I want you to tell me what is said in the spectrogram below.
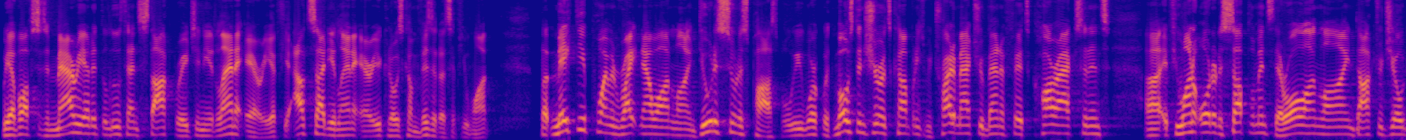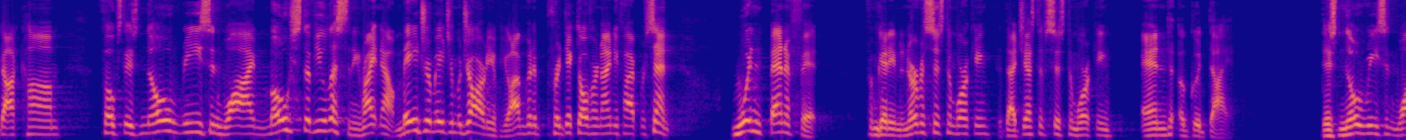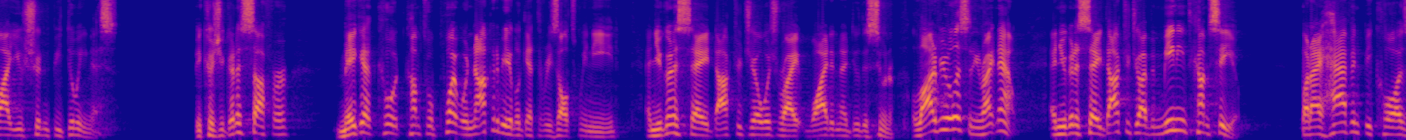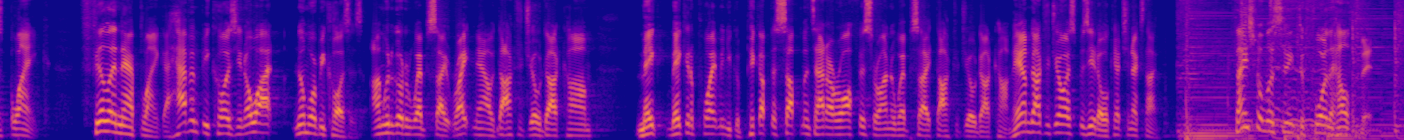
We have offices in Marietta, Duluth, and Stockbridge in the Atlanta area. If you're outside the Atlanta area, you can always come visit us if you want. But make the appointment right now online. Do it as soon as possible. We work with most insurance companies. We try to match your benefits, car accidents. Uh, if you want to order the supplements, they're all online, drjoe.com. Folks, there's no reason why most of you listening right now, major, major majority of you, I'm going to predict over 95%, wouldn't benefit from getting the nervous system working, the digestive system working, and a good diet. There's no reason why you shouldn't be doing this because you're going to suffer, make it come to a point where we're not going to be able to get the results we need, and you're going to say, Dr. Joe was right. Why didn't I do this sooner? A lot of you are listening right now, and you're going to say, Dr. Joe, I've been meaning to come see you, but I haven't because blank. Fill in that blank. I haven't because, you know what? No more becauses. I'm going to go to the website right now, drjoe.com. Make, make an appointment. You can pick up the supplements at our office or on the website, drjoe.com. Hey, I'm Dr. Joe Esposito. We'll catch you next time. Thanks for listening to For the Health of It.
